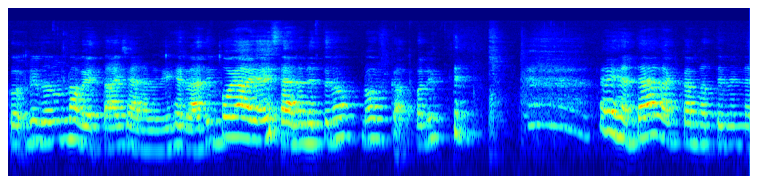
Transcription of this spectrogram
Kun nyt on ollut navetta isännällä, niin herätin pojan ja isännän, että no nouskaappa nyt. Eihän täällä kannatti mennä,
